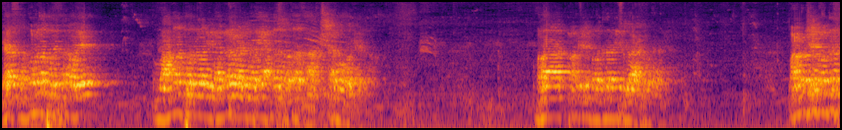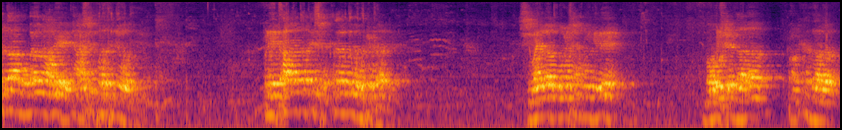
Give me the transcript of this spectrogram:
या संपूर्ण परिसरामध्ये वामन पूर्ण आणि गंगरवाडीमध्ये आपलं स्वतःचा अक्षर उभं केलं मला पांढरे बंधनाने सुद्धा आठवत आहे. पांढरे बंधन सुद्धा मुंबईवर आले ते अशी परिस्थिती होती. पण इथं आल्यानंतर ते शेतकऱ्यामध्ये वजगीट राहिले शिवाजीला दोन वर्षांपूर्वी गेले बहुशेत झालं पंकज झालं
